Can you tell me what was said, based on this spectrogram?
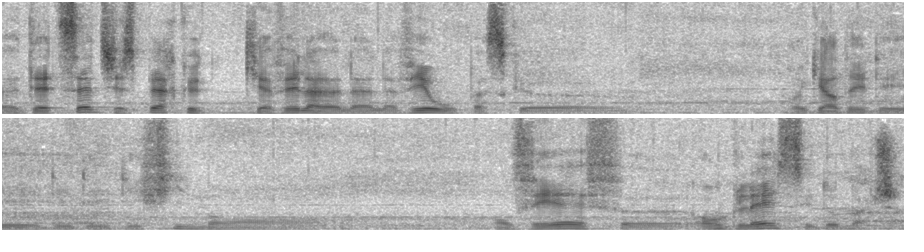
euh, Dead Set, j'espère qu'il y avait la, la- VO, parce que regarder des, des- films en, en VF anglais, c'est dommage,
